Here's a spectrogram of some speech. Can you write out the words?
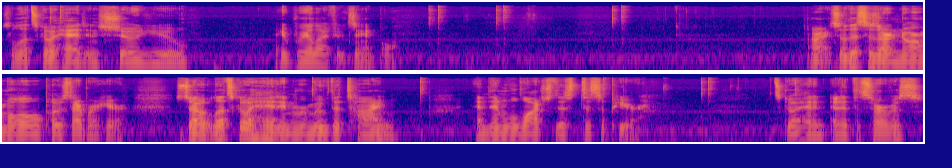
So let's go ahead and show you a real life example. Alright, so this is our normal post type right here. So let's go ahead and remove the time and then we'll watch this disappear. Let's go ahead and edit the service.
